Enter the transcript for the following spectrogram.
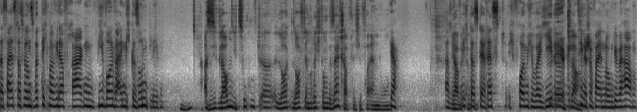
Das heißt, dass wir uns wirklich mal wieder fragen, wie wollen wir eigentlich gesund leben? Also Sie glauben, die Zukunft äh, läuft in Richtung gesellschaftliche Veränderung? Ja. Also ja, nicht, dass der Rest, ich freue mich über jede ja, medizinische Veränderung, die wir haben.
